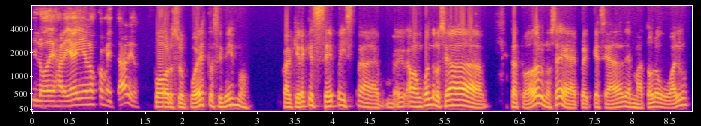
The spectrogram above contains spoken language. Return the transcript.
y lo dejaría ahí en los comentarios. Por supuesto, sí mismo. Cualquiera que sepa, y, uh, aun cuando no sea tatuador, no sé, que sea dermatólogo o algo,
